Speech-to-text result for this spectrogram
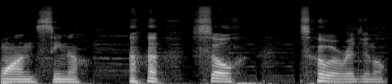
Juan Cena. so, so original.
